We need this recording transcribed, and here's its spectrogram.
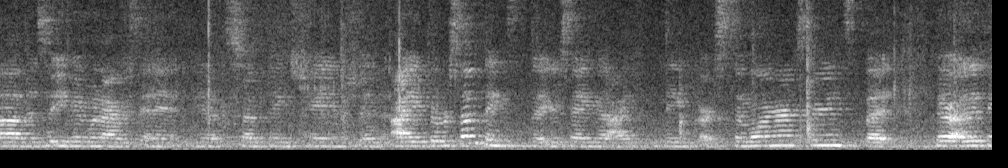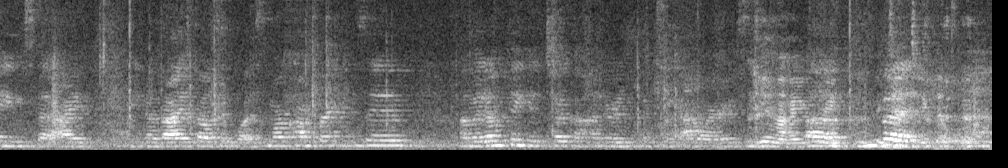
Um, and so even when I was in it, you know, some things changed, and I, there were some things that you're saying that I think are similar in our experience, but there are other things that I, you know, that I felt it was more comprehensive. Um, I don't think it took hundred and fifty hours. Yeah, I Um, agree. It but- did take that long.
